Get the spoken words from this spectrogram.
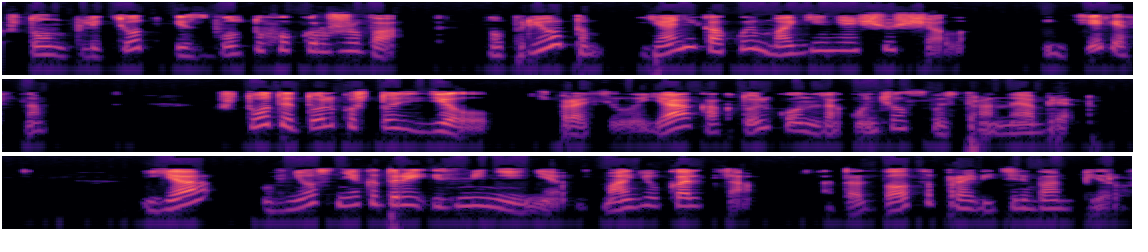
что он плетет из воздуха кружева, но при этом я никакой магии не ощущала. Интересно. «Что ты только что сделал?» – спросила я, как только он закончил свой странный обряд. Я внес некоторые изменения в магию кольца, отозвался правитель вампиров.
